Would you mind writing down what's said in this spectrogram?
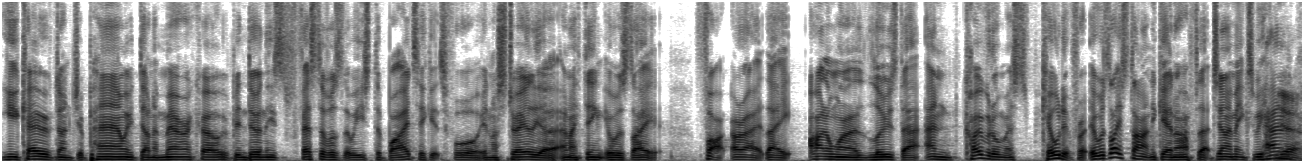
UK, we've done Japan, we've done America, we've been doing these festivals that we used to buy tickets for in Australia, and I think it was like, fuck, all right, like I don't want to lose that, and COVID almost killed it for it was like starting again after that. Do you know what I mean? Because we hadn't Yeah.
